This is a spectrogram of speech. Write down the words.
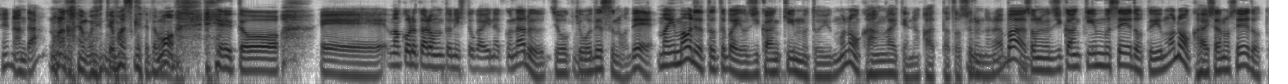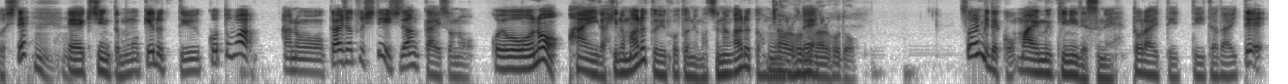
え、なんだ？の中でも言ってますけれども、えっと、えーまあこれから本当に人がいなくなる状況ですので、まあ今まで例えば4時間勤務というものを考えてなかったとするならば、その4時間勤務制度というものを会社の制度として、えーきちんと設けるっていうことは、あの、会社として一段階その雇用の範囲が広まるということにもつながると思うなるほど、のでな、るほど。そういう意味でこう前向きにですね、捉えていっていただいて、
